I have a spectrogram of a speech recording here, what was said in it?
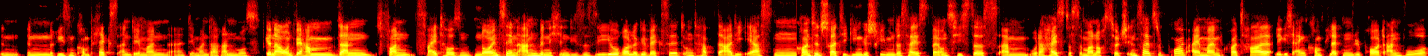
in, in Riesenkomplex, an dem man, äh, dem man daran muss. Genau, und wir haben dann von 2019 an bin ich in diese SEO-Rolle gewechselt und habe da die ersten Content-Strategien geschrieben. Das heißt, bei uns hieß das ähm, oder heißt das immer noch Search Insights Report. Einmal im Quartal lege ich einen kompletten Report an, wo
